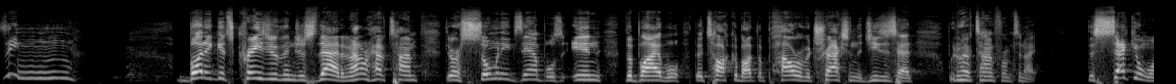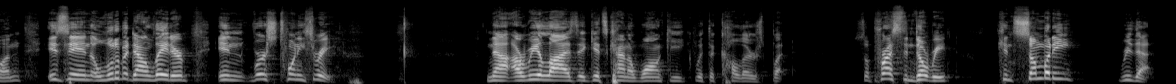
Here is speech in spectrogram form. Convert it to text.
zing. But it gets crazier than just that. And I don't have time. There are so many examples in the Bible that talk about the power of attraction that Jesus had. We don't have time for them tonight. The second one is in a little bit down later in verse 23. Now, I realize it gets kind of wonky with the colors, but so Preston, don't read. Can somebody read that?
